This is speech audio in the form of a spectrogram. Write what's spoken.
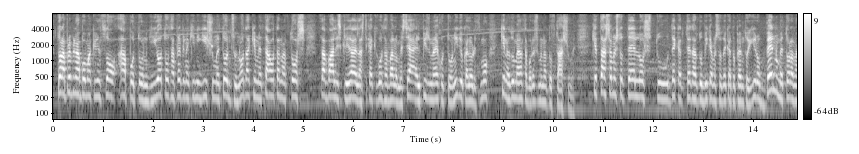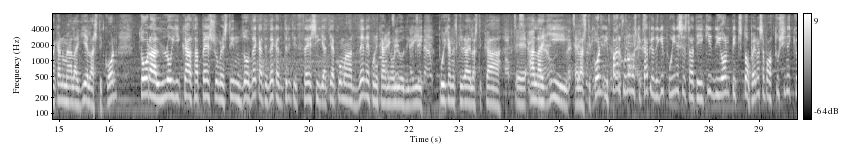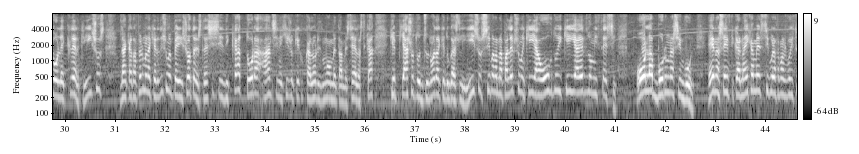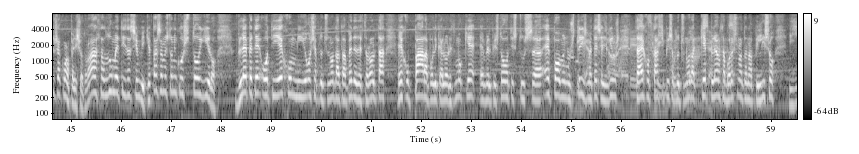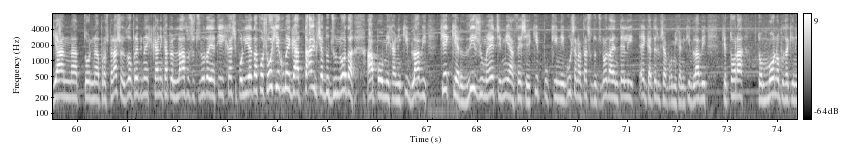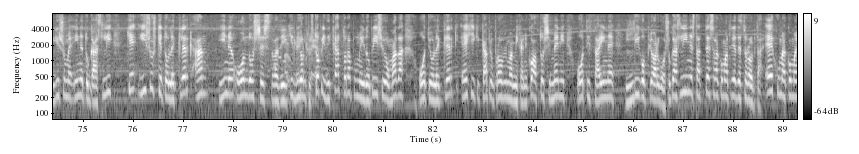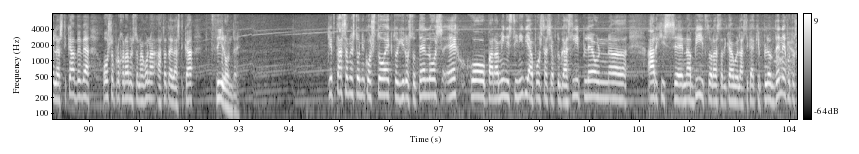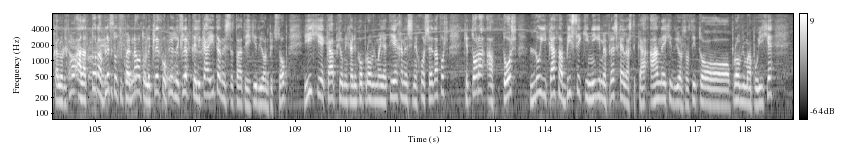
Τώρα πρέπει να απομακρυνθώ από τον Γκιότο, θα πρέπει να κυνηγήσουμε τον Τσουνόντα και μετά όταν αυτός θα βάλει σκληρά ελαστικά και εγώ θα βάλω μεσαία, ελπίζω να έχω τον ίδιο καλό ρυθμό και να δούμε αν θα μπορέσουμε να το φτάσουμε. Και φτάσαμε στο τέλος του 14ου, μπήκαμε στο 15ο γύρο. Μπαίνουμε τώρα να κάνουμε αλλαγή ελαστικών. Τώρα λογικά θα πέσουμε στην 12η-13η θέση γιατί ακόμα δεν έχουν κάνει όλοι οι οδηγοί που είχαν σκληρά ελαστικά ε, αλλαγή ελαστικών. Υπάρχουν όμως και κάποιοι οδηγοί που είναι σε στρατηγική διόν pit stop. Ένας από αυτούς είναι και ο Leclerc. Και ίσως να καταφέρουμε να κερδίσουμε περισσότερες θέσεις, ειδικά τώρα αν συνεχίζω και έχω καλό ρυθμό με τα μεσαία ελαστικά και πιάσω τον Τζουνόντα και τον Γκασλί. σω σήμερα να παλέψουμε και για 8η και για 7η θέση. Όλα μπορούν να συμβούν. Ένα safety car να είχαμε σίγουρα θα μας βοηθούσε ακόμα περισσότερο. Άρα θα δούμε τι θα συμβεί. Και φτάσαμε στον 20ο γύρο. Βλέπετε ότι έχω μειώσει από τον Τσουνόντα από τα 5 δευτερόλεπτα. Έχω πάρα πολύ καλό ρυθμό και ευελπιστώ ότι στους ε, επόμενους 3 με 4 γύρους θα έχω φτάσει πίσω από τον Τσουνόντα και πλέον θα μπορέσω να τον απειλήσω για να τον προσπεράσω. Εδώ πρέπει να έχει κάνει κάποιο λάθος ο Τσουνόντα γιατί έχει χάσει πολύ έδαφος. Όχι, έχουμε εγκατάλειψη από τον Τσουνόντα από μηχανική βλάβη και κερδίζουμε έτσι μια θέση εκεί που κυνηγούσαν να φτάσουν τον Τσουνόντα. Εν τέλει εγκατέλειψη από μηχανική βλάβη και τώρα το μόνο που θα κυνηγήσουμε είναι τον Γκασλί και ίσως και το Leclerc αν είναι όντως σε στρατηγική okay, διόν πιστόπ. Ειδικά τώρα που με ειδοποίησε η ομάδα ότι ο Leclerc έχει και κάποιο πρόβλημα μηχανικό. Αυτό σημαίνει ότι θα είναι λίγο πιο αργός. Ο Γκασλί είναι στα 4,3 δευτερόλεπτα. Έχουμε ακόμα ελαστικά, βέβαια όσο προχωράμε στον αγώνα αυτά τα ελαστικά θύρονται. Και φτάσαμε στον 26ο γύρο στο τέλος. Έχω παραμείνει στην ίδια απόσταση από τον Γκασλί πλέον άρχισε να μπει η φθορά στα δικά μου ελαστικά και πλέον δεν έχω τόσο καλό ρυθμό. Αλλά τώρα βλέπετε ότι περνάω το Leclerc, ο οποίος Leclerc τελικά ήταν στη στρατηγική διόν pit stop. Είχε κάποιο μηχανικό πρόβλημα γιατί έχανε συνεχώς έδαφος και τώρα αυτός λογικά θα μπει σε κυνήγι με φρέσκα ελαστικά αν έχει διορθωθεί το πρόβλημα που είχε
